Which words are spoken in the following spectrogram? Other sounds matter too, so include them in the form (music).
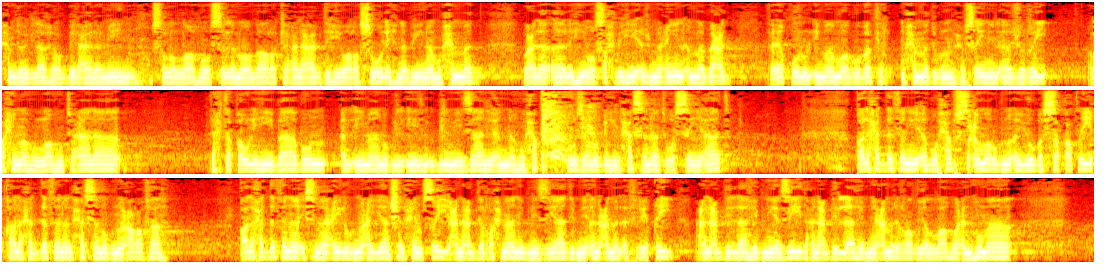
الحمد لله رب العالمين وصلى الله وسلم وبارك على عبده ورسوله نبينا محمد وعلى آله وصحبه أجمعين. أما بعد فيقول الإمام أبو بكر محمد بن الحسين الآجري رحمه الله تعالى تحت قوله باب الإيمان بالميزان انه حق توزن به الحسنات والسيئات قال حدثني أبو حفص عمر بن أيوب السقطي قال حدثنا الحسن بن عرفة قال حدثنا إسماعيل بن عياش الحمصي عن عبد الرحمن بن زياد بن أنعم الأفريقي عن عبد الله بن يزيد عن عبد الله بن عمرو رضي الله عنهما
